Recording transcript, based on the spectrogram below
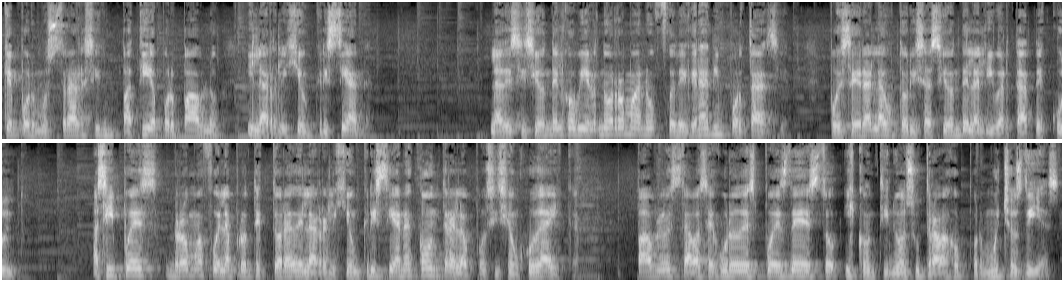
que por mostrar simpatía por Pablo y la religión cristiana. La decisión del gobierno romano fue de gran importancia, pues era la autorización de la libertad de culto. Así pues, Roma fue la protectora de la religión cristiana contra la oposición judaica. Pablo estaba seguro después de esto y continuó su trabajo por muchos días.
